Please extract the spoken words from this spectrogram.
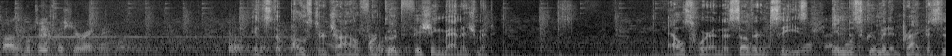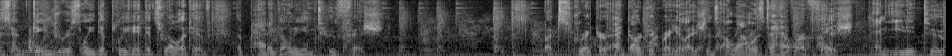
Sizable toothfish, you reckon? It's the poster child for good fishing management. Elsewhere in the southern seas, indiscriminate practices have dangerously depleted its relative, the Patagonian toothfish. But stricter Antarctic regulations allow us to have our fish and eat it too.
